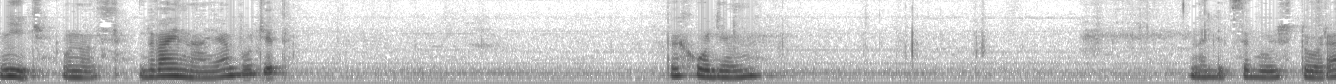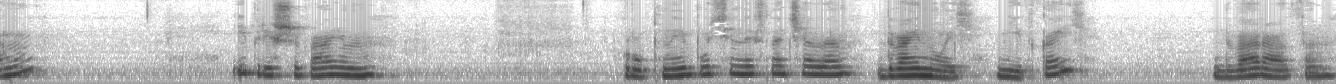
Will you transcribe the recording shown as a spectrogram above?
нить у нас двойная будет. Выходим на лицевую сторону и пришиваем крупные бусины сначала двойной ниткой два раза.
